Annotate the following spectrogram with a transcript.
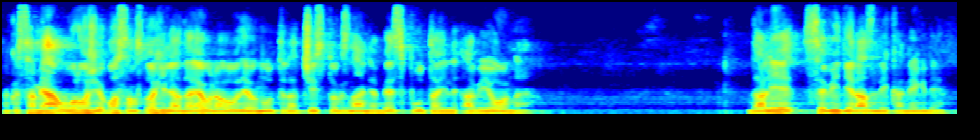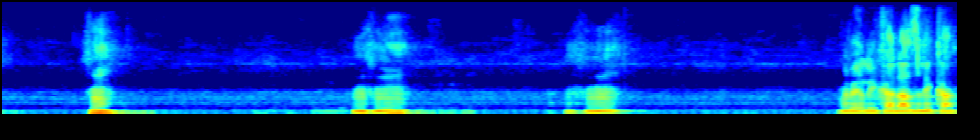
ako sam ja uložio 800.000 eura ovdje unutra čistog znanja, bez puta ili aviona, da li se vidi razlika negdje? Hm? Mhm. Mhm. Velika razlika.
